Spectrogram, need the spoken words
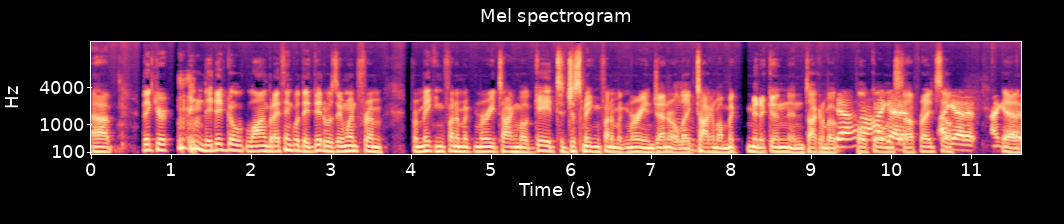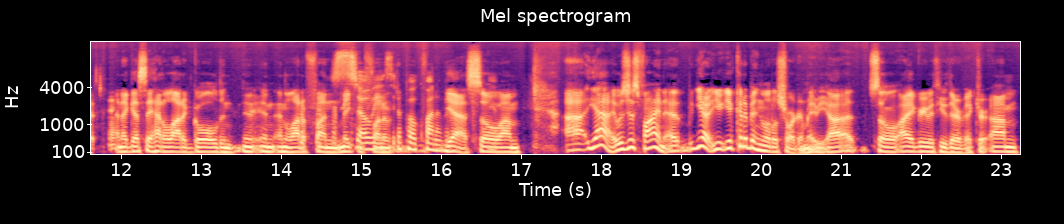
Uh, Victor, they did go long, but I think what they did was they went from from making fun of McMurray talking about Gade to just making fun of McMurray in general, like talking about McMinnigan and talking about Yeah, no, and get it. stuff, right? So I get it. I get it. and I guess they had a lot of gold and and, and a lot of fun making so fun easy of. to poke fun of it. Yeah, so um, uh, yeah, it was just fine. Uh, yeah, you, you could have been a little shorter, maybe. Uh, so I agree with you there, Victor. Um,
